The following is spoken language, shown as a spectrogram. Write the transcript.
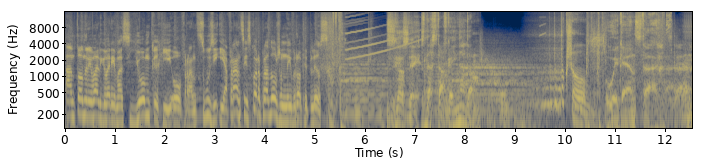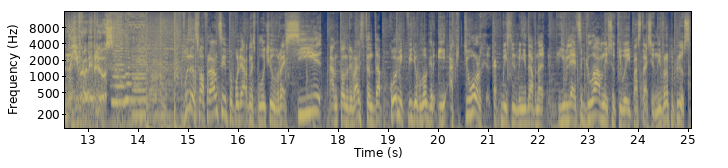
Антон Риваль, говорим о съемках и о французе, и о Франции. Скоро продолжим на Европе+. плюс. Звезды с доставкой на дом ток-шоу Weekend Star на Европе плюс. Вырос во Франции, популярность получил в России. Антон Риваль, стендап-комик, видеоблогер и актер, как выяснили мы недавно, является главной все-таки его ипостасью на Европе+. плюс.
